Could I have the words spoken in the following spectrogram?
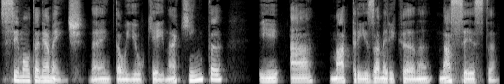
simultaneamente, né? Então UK na quinta e a matriz americana na sexta.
